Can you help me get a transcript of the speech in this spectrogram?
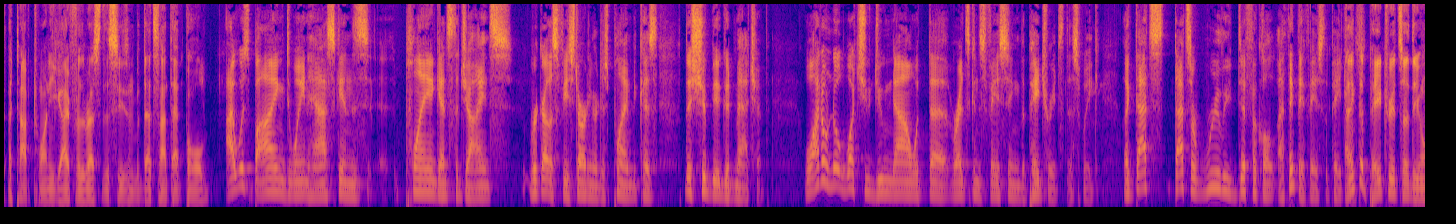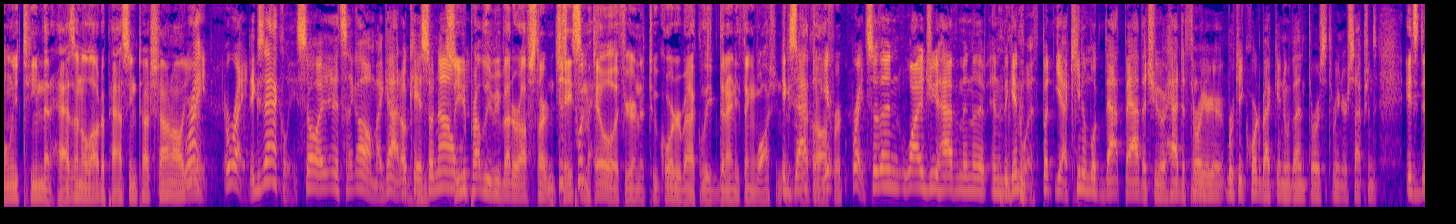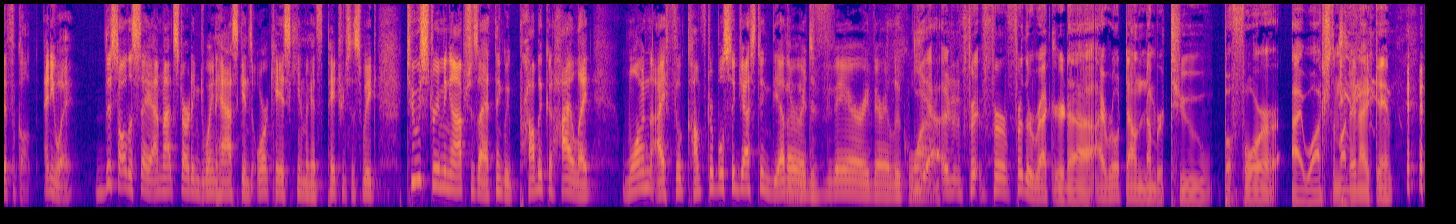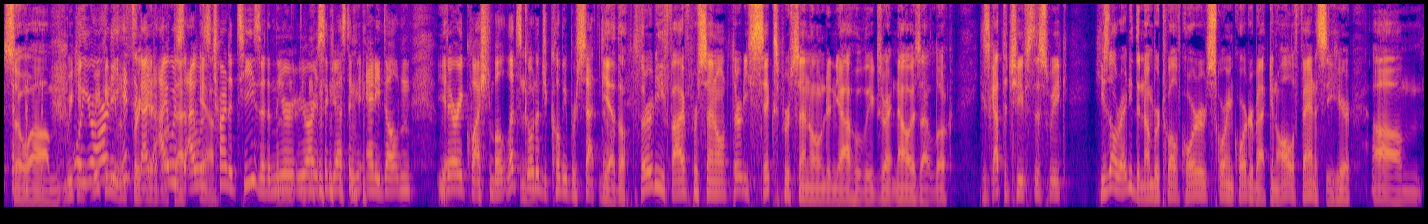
a top 20 guy for the rest of the season, but that's not that bold. I was buying Dwayne Haskins playing against the Giants, regardless if he's starting or just playing, because this should be a good matchup. Well, I don't know what you do now with the Redskins facing the Patriots this week. Like that's that's a really difficult. I think they face the Patriots. I think the Patriots are the only team that hasn't allowed a passing touchdown all year. right, right, exactly. So it's like, oh my god. Okay, so now Mm-hmm. So you'd probably be better off starting Taysom put- Hill if you're in a two quarterback league than anything Washington Exactly. got to Yeah, offer. right. So then why did you have him in the in the begin with? But yeah, Keenum looked that bad that you had to throw your rookie quarterback in who then throws three interceptions. It's difficult. Anyway, this all to say I'm not starting Dwayne Haskins or Case Keenum against the Patriots this week. Two streaming options I think we probably could highlight. One I feel comfortable suggesting. The other it's very very lukewarm. Yeah, uh, for, for for the record, uh, I wrote down number two before I watched the Monday night game, so um, we can well, you're we can already even hinting. I, I was that. I was Yeah. trying to tease it, and you're, you're already suggesting Andy Dalton. Very questionable. Let's go to Jacoby Brissett. Though. Mm-hmm. Yeah, though thirty-five percent owned, thirty-six percent owned in Yahoo leagues right now. As I look, he's got the Chiefs this week. He's already the number twelve quarter scoring quarterback in all of fantasy here. Um,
